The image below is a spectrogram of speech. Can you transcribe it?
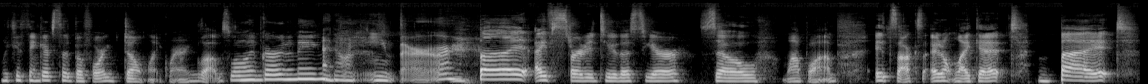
Like I think I've said before, I don't like wearing gloves while I'm gardening, I don't either. but I've started to this year. So, womp womp. It sucks. I don't like it, but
